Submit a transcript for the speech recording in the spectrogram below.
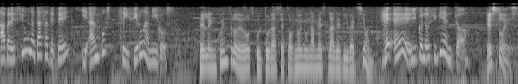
apareció una taza de té y ambos se hicieron amigos. El encuentro de dos culturas se tornó en una mezcla de diversión. ¡Eh, eh! Y conocimiento. Esto es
